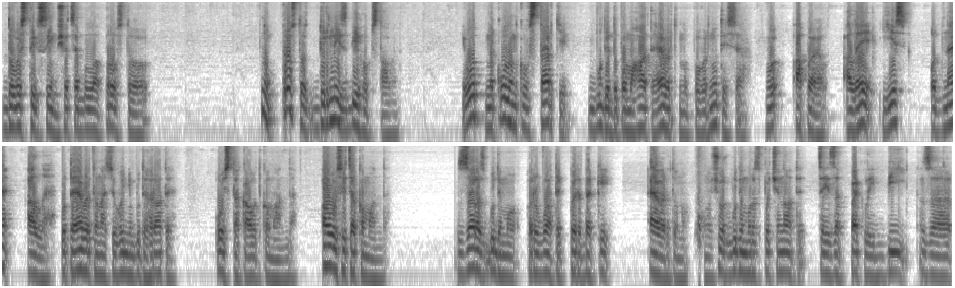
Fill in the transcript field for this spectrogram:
довести всім, що це була просто. Ну, просто дурний збіг обставин. І от Миколенко в старті буде допомагати Евертону повернутися в АПЛ. Але є одне але. Проти Евертона сьогодні буде грати ось така от команда. А ось і ця команда. Зараз будемо рвати передаки Евертону. Ну що ж, будемо розпочинати цей запеклий бій за,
